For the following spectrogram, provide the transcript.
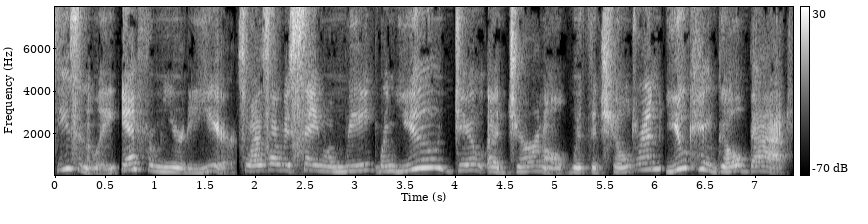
seasonally and from year to year. So as I was saying, when we, when you do a journal with the children, you can go back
